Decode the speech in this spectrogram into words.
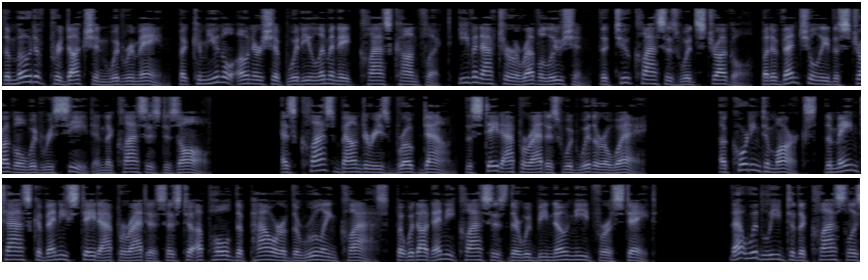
The mode of production would remain, but communal ownership would eliminate class conflict. Even after a revolution, the two classes would struggle, but eventually the struggle would recede and the classes dissolve. As class boundaries broke down, the state apparatus would wither away. According to Marx, the main task of any state apparatus is to uphold the power of the ruling class, but without any classes there would be no need for a state. That would lead to the classless,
